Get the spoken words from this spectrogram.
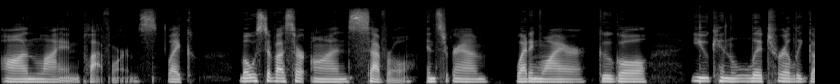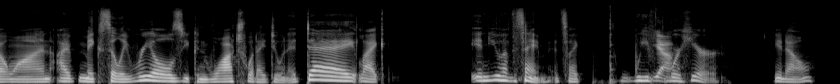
online platforms, like most of us are on several Instagram, Wedding Wire, Google. You can literally go on. I make silly reels. You can watch what I do in a day. Like, and you have the same. It's like we yeah. we're here, you know.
